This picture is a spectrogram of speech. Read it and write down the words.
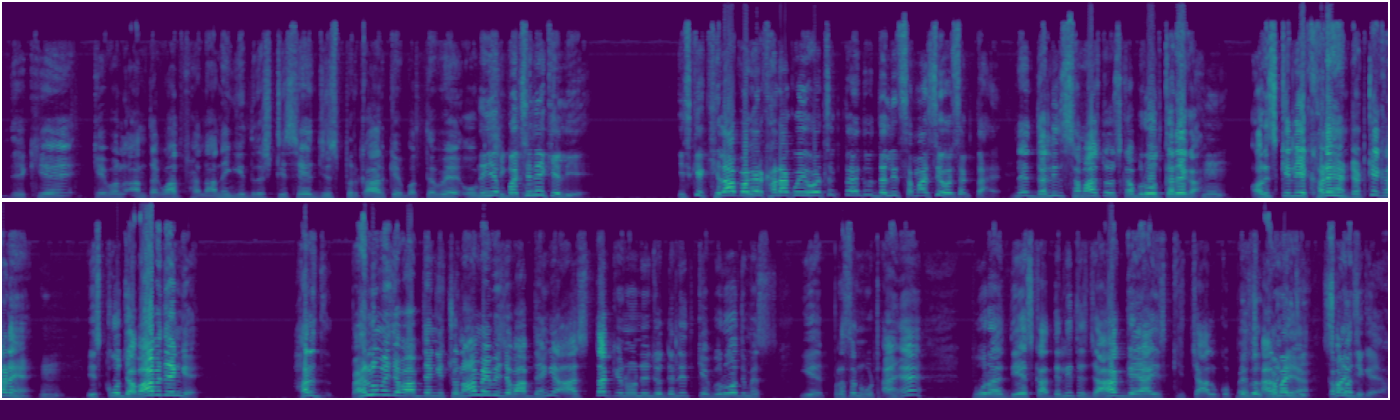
देखिए केवल आतंकवाद फैलाने की दृष्टि से जिस प्रकार के वक्तव्य नहीं ये बचने के लिए। इसके खिलाफ अगर खड़ा कोई हो सकता है तो दलित समाज से हो सकता है। नहीं दलित समाज तो इसका विरोध करेगा। और इसके लिए खड़े हैं डट के खड़े हैं। इसको जवाब देंगे। हर पहलू में जवाब देंगे चुनाव में भी जवाब देंगे। आज तक इन्होंने जो दलित के विरोध में ये प्रश्न उठाए हैं पूरा देश का दलित जाग गया इसकी चाल को कमल जी कमल जी गया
